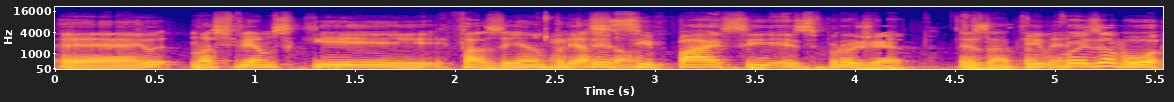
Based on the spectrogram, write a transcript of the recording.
é, nós tivemos que fazer a ampliação. Antecipar esse, esse projeto. Exatamente. Que coisa boa.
